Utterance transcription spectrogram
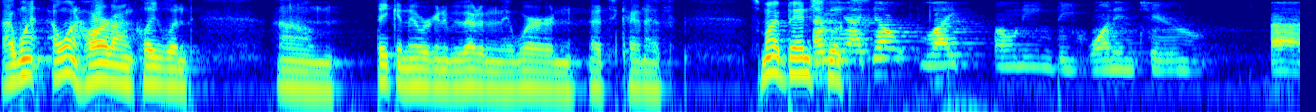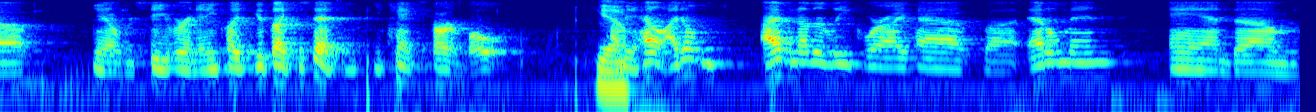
I went I went hard on Cleveland, um, thinking they were going to be better than they were, and that's kind of so my bench I mean, looks. I don't like owning the one and two, uh, you know, receiver in any place because, like you said, you, you can't start them both. yeah, I mean, hell, I don't. I have another league where I have uh, Edelman and um,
